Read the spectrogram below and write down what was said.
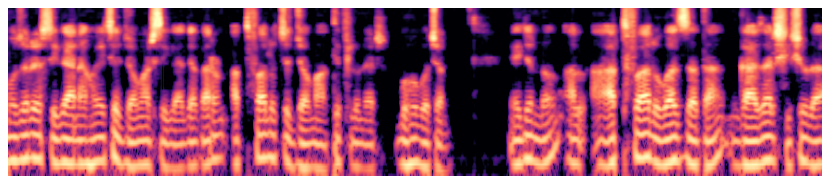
মোজরের সিগা আনা হয়েছে, জমার সিগা, যার কারণ আতফাল হচ্ছে জমা, তিফলুনের বহু বচন। এই জন্য আল, আতফাল ওয়াজাতা গাজার শিশুরা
